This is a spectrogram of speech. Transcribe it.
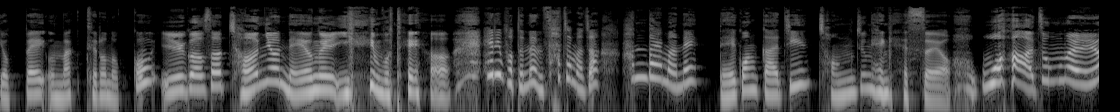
옆에 음악 틀어놓고 읽어서 전혀 내용을 이해 못해요. 해리포터는 사자마자 한 달 만에 내관까지 정중행했어요. 와, 정말요?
